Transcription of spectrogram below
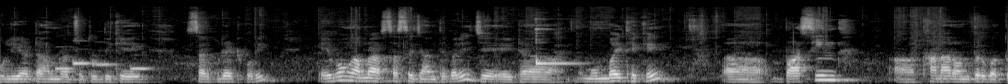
হুলিয়াটা আমরা চতুর্দিকে সার্কুলেট করি। এবং আমরা আস্তে আস্তে জানতে পারি যে এটা মুম্বাই থেকে বাসিন্দ থানার অন্তর্গত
